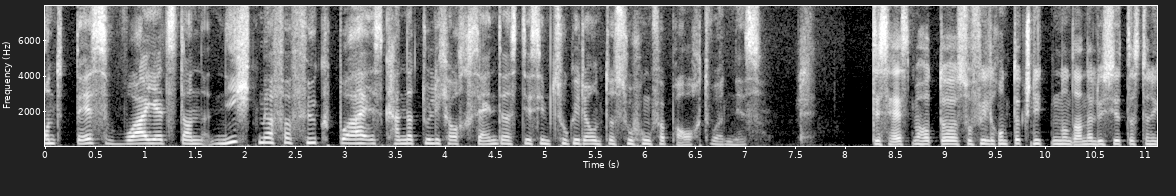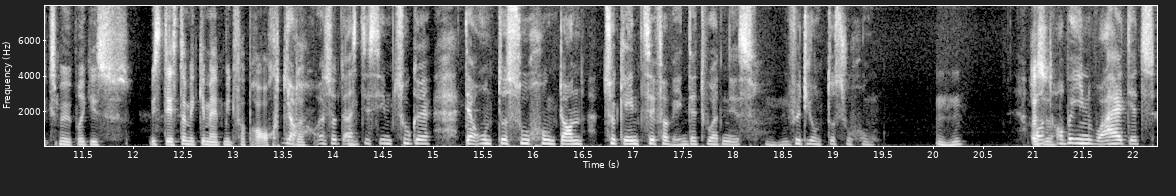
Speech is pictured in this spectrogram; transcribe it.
Und das war jetzt dann nicht mehr verfügbar. Es kann natürlich auch sein, dass das im Zuge der Untersuchung verbraucht worden ist. Das heißt, man hat da so viel runtergeschnitten und analysiert, dass da nichts mehr übrig ist. ist das damit gemeint mit verbraucht? Ja, oder? also dass das im Zuge der Untersuchung dann zur Gänze verwendet worden ist Mhm. für die Untersuchung. Also- Hat aber in Wahrheit jetzt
